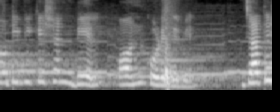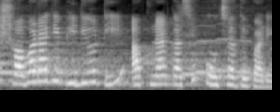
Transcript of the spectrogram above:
নোটিফিকেশন বেল অন করে দেবেন, যাতে সবার আগে ভিডিওটি আপনার কাছে পৌঁছাতে পারে।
